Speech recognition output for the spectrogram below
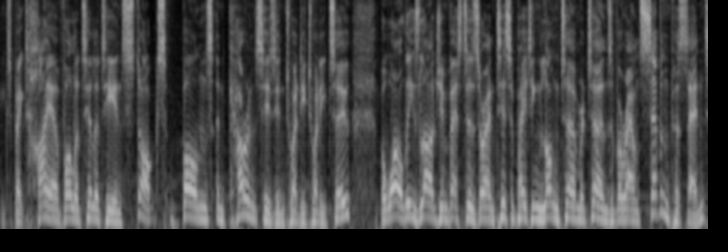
expect higher volatility in stocks, bonds, and currencies in 2022. But while these large investors are anticipating long term returns of around 7%,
